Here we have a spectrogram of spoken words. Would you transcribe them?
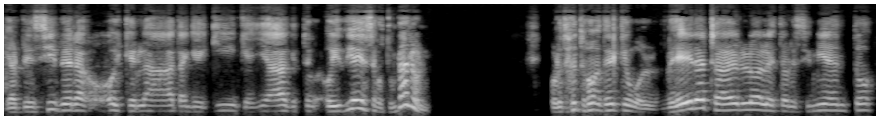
y al principio era, hoy qué lata, que aquí, que allá, que estoy... hoy día ya se acostumbraron. Por lo tanto, vamos a tener que volver a traerlo al establecimiento,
